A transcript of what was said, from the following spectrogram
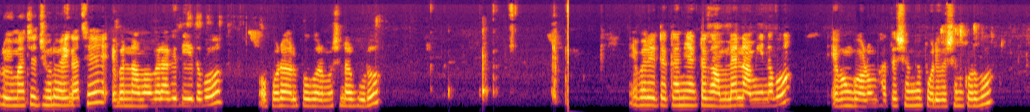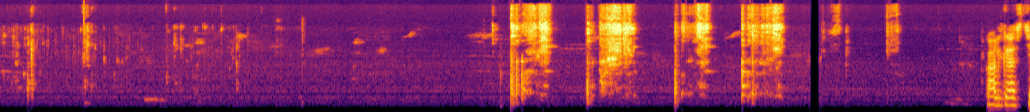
রুই মাছের ঝোল হয়ে গেছে, এবার নামাবার আগে দিয়ে দেবো ওপরে অল্প গরম মশলার গুঁড়ো। এবার এটাকে আমি একটা গামলায় নামিয়ে নেব এবং গরম ভাতের সঙ্গে পরিবেশন করব। কালকে আসছি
